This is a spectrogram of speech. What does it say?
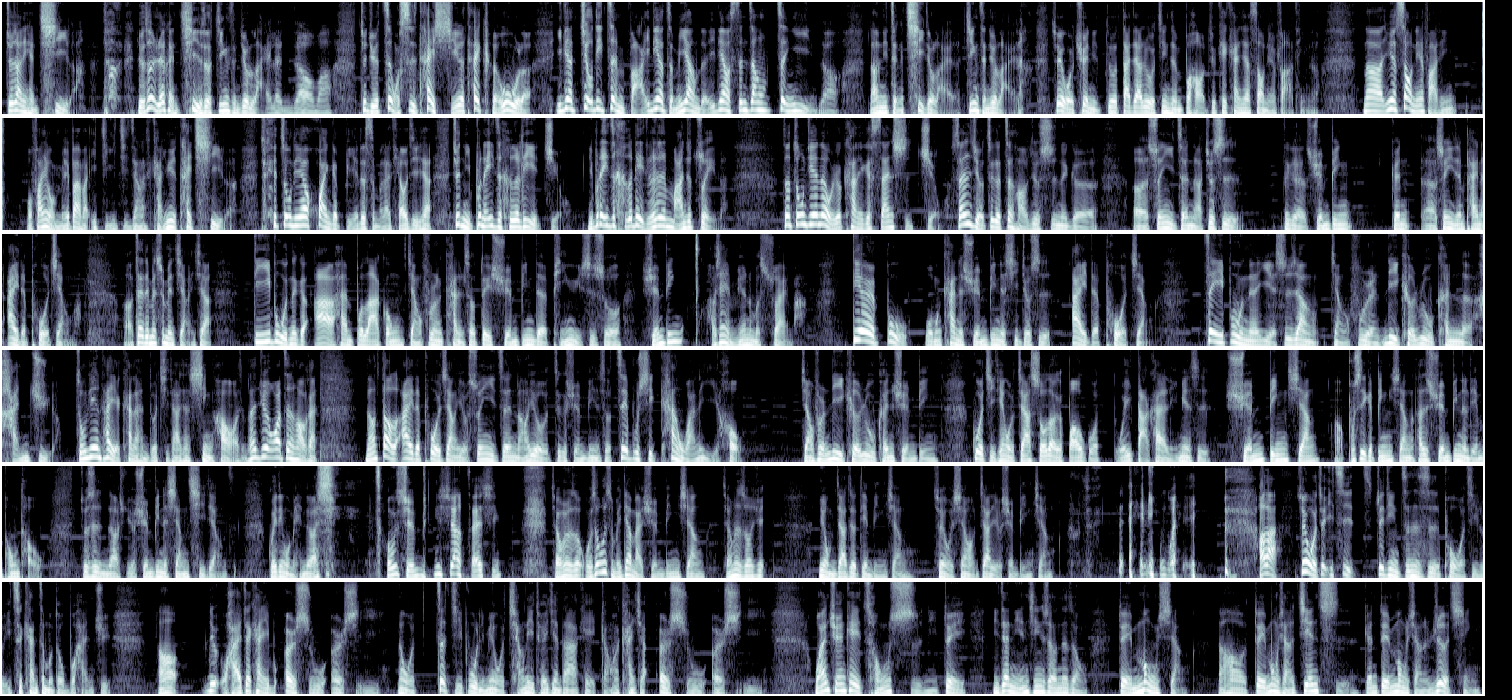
就让你很气了。有时候人很气的时候，精神就来了，你知道吗？就觉得这种事太邪恶、太可恶了，一定要就地正法，一定要怎么样的，一定要伸张正义，你知道？然后你整个气就来了，精神就来了。所以我劝你，说大家如果精神不好，就可以看一下《少年法庭》了。那因为《少年法庭》，我发现我没办法一集一集这样看，因为太气了，所以中间要换一个别的什么来调节一下。就你不能一直喝烈酒，你不能一直喝烈酒，马上就醉了。那中间呢，我又看了一个三十九，三十九这个正好就是那个呃孙艺珍啊，就是那个玄彬跟呃孙艺珍拍的《爱的迫降》嘛，啊、在这边顺便讲一下，第一部那个阿尔汉布拉宫，蒋夫人看的时候对玄彬的评语是说，玄彬好像也没有那么帅嘛。第二部我们看的玄彬的戏就是《爱的迫降》，这一部呢也是让蒋夫人立刻入坑了韩剧啊。中间他也看了很多其他像信号啊什么，他觉得哇真好看。然后到了《爱的迫降》有孙艺珍，然后又有这个玄彬的时候，这部戏看完了以后，蒋夫人立刻入坑玄彬。过几天我家收到一个包裹，我一打开，里面是玄彬香啊，不是一个冰箱，它是玄彬的莲蓬头，就是你知道有玄彬的香气这样子。规定我每天都要洗，从玄冰箱才行。小朋友说：“我说为什么一定要买玄冰箱？”小朋友说：“去，因为我们家只有电冰箱。”所以，我希望我家里有玄冰箱。Anyway，好了，所以我就一次，最近真的是破我记录，一次看这么多部韩剧，然后六我还在看一部《二十五二十一》。那我这几部里面，我强力推荐大家可以赶快看一下《二十五二十一》，完全可以重拾你对你在年轻时候那种对梦想，然后对梦想的坚持跟对梦想的热情。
